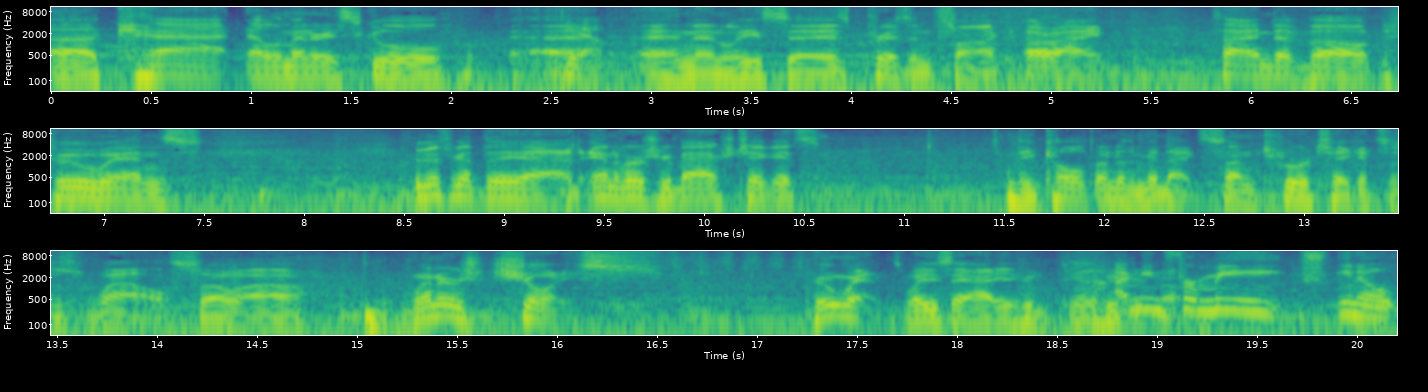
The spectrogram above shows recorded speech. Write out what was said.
Uh, Cat, elementary school. Uh, Yeah. And then Lisa is prison funk. All right, time to vote. Who wins? I guess we got the uh, anniversary bash tickets, the Cult Under the Midnight Sun tour tickets as well. So, uh, winner's choice. Who wins? What do you say, Heidi? Who, I mean, vote? for me, you know,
